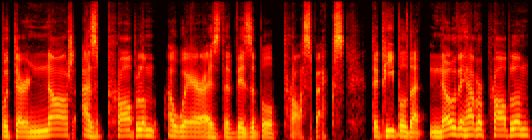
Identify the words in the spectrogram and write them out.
but they're not as problem aware as the visible prospects. The people that know they have a problem,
